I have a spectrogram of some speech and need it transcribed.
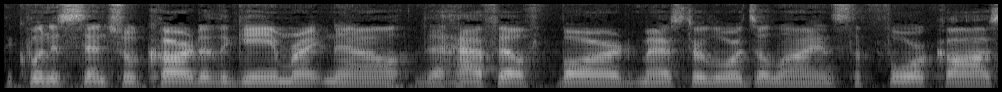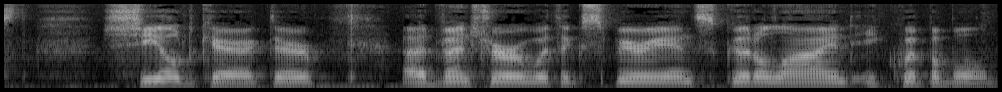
the quintessential card of the game right now, the half elf bard, Master Lord's Alliance, the four cost shield character, adventurer with experience, good aligned, equipable.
